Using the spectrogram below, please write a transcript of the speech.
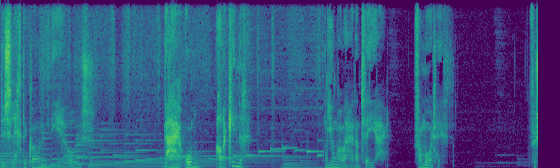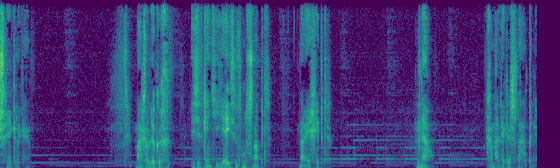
de slechte koning, die Herodes, daarom alle kinderen, die jonger waren dan twee jaar, vermoord heeft. Verschrikkelijk, hè? Maar gelukkig is het kindje Jezus ontsnapt naar Egypte. Nou, ga maar lekker slapen nu.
